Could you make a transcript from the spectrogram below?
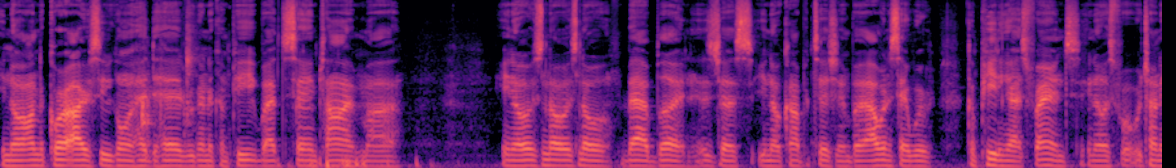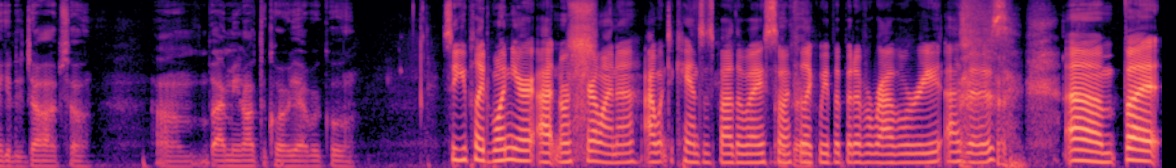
you know, on the court, obviously we're going head to head. We're gonna compete, but at the same time, uh, you know, it's no it's no bad blood. It's just you know competition. But I wouldn't say we're competing as friends. You know, it's for, we're trying to get the job. So, um, but I mean, off the court, yeah, we're cool. So you played one year at North Carolina. I went to Kansas, by the way, so I feel like we have a bit of a rivalry as is. um, but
